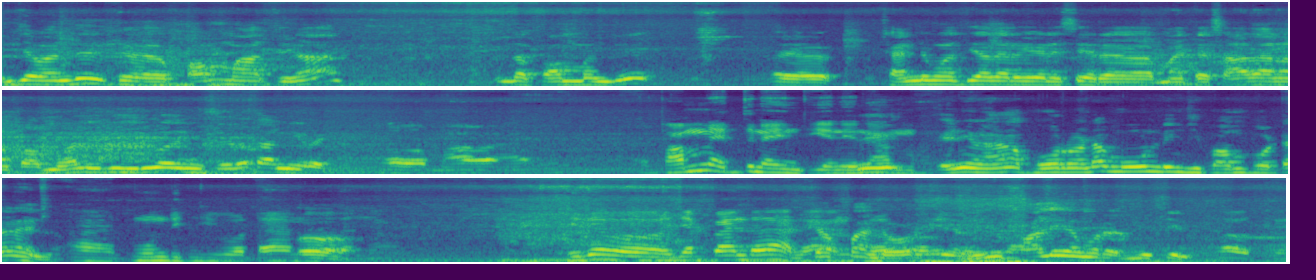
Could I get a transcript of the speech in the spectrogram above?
இங்கே வந்து பம்ப் மாற்றினா இந்த பம்ப் வந்து சண்டு மத்தியாத வேலை செய்கிற மற்ற சாதாரண பம்புகள் இது இருபது நிமிஷம் தண்ணி மா- பம் எத்தனை இஞ்சி இனி நாங்கள் போடுறோம்னா மூணு இன்ச்சு பம்ப் போட்டால் மூன்று இஞ்சி போட்டா ஓ. நல்லதுண்ணா. இது ஜப்பான் தான் ஜப்பான் இது பழைய முறை மிஷின் ஓகே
